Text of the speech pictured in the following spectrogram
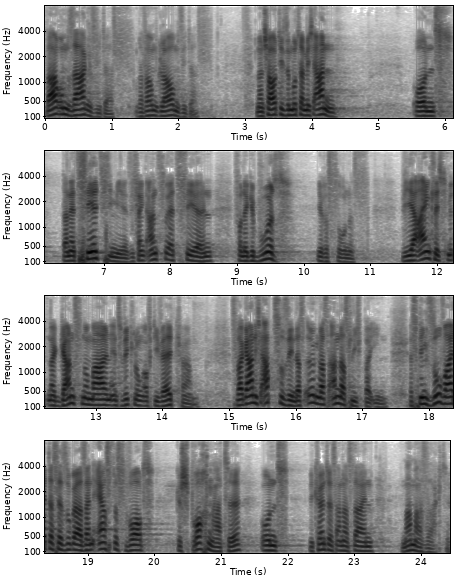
Warum sagen Sie das? Oder warum glauben Sie das? Und dann schaut diese Mutter mich an und dann erzählt sie mir, sie fängt an zu erzählen von der Geburt ihres Sohnes, wie er eigentlich mit einer ganz normalen Entwicklung auf die Welt kam. Es war gar nicht abzusehen, dass irgendwas anders lief bei ihm. Es ging so weit, dass er sogar sein erstes Wort gesprochen hatte und, wie könnte es anders sein, Mama sagte.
